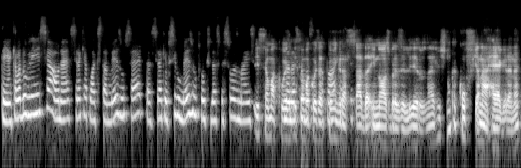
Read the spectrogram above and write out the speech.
tem aquela dúvida inicial, né? Será que a placa está mesmo certa? Será que eu sigo mesmo o fluxo das pessoas? Mas isso é uma coisa, isso é uma coisa tão engraçada em nós brasileiros, né? A gente nunca confia na regra, né?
